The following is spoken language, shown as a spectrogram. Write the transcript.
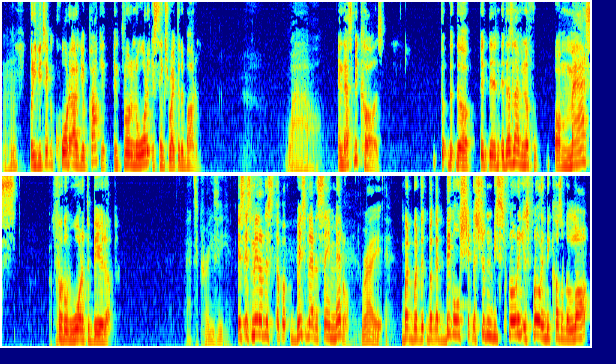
But if you take a quarter out of your pocket and throw it in the water, it sinks right to the bottom. Wow. and that's because the, the, the it, it doesn't have enough uh, mass for the water to bear it up. That's crazy. It's it's made of this basically out of the same metal, Right. but but the, but the big old ship that shouldn't be floating is floating because of the law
